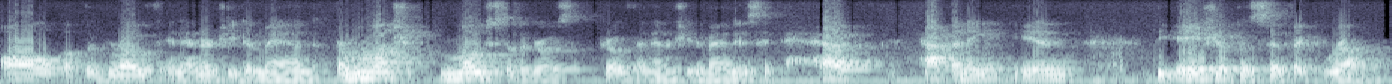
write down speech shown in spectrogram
all of the growth in energy demand, or much, most of the growth, growth in energy demand is have, happening in the Asia Pacific realm.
